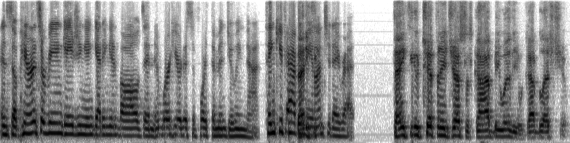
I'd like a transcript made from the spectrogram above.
And so parents are re-engaging and getting involved, and, and we're here to support them in doing that. Thank you for having Thank me you. on today, Rhett. Thank you, Tiffany Justice. God be with you. God bless you.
